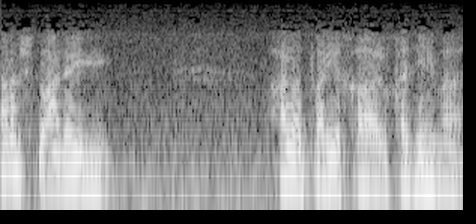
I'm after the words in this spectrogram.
درست عليه على الطريقة القديمة.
